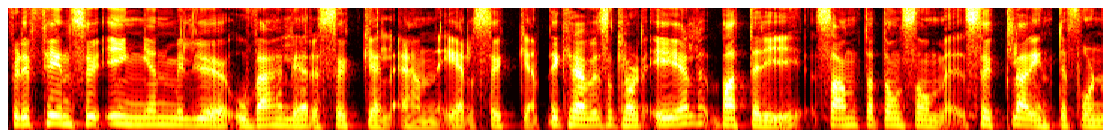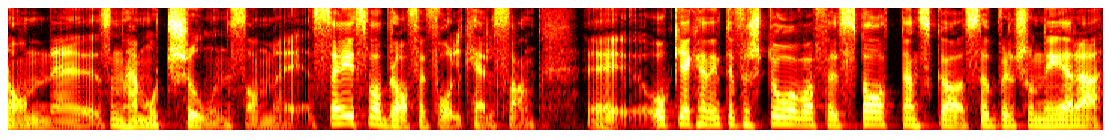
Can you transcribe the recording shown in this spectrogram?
För det finns ju ingen miljöovänligare cykel än elcykeln. Det kräver såklart el, batteri samt att de som cyklar inte får någon eh, sån här motion som eh, sägs vara bra för folkhälsan. Eh, och jag kan inte förstå varför staten ska subventionera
